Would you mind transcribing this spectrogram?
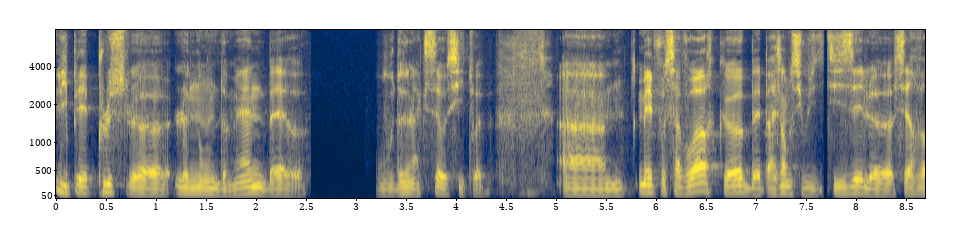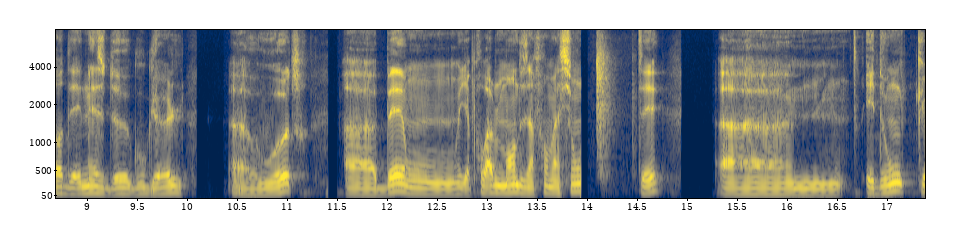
L'IP plus le, nom de domaine ben, vous donne accès au site web. mais il faut savoir que, ben, par exemple, si vous utilisez le serveur DNS de Google ou autre, il y a probablement des informations. et donc,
